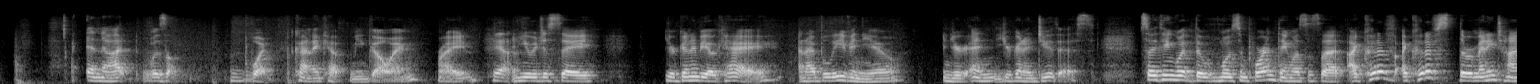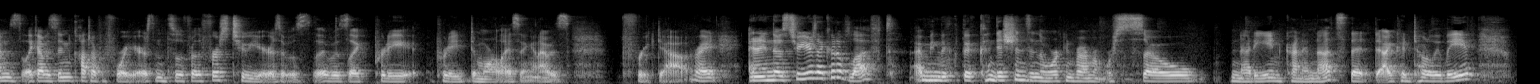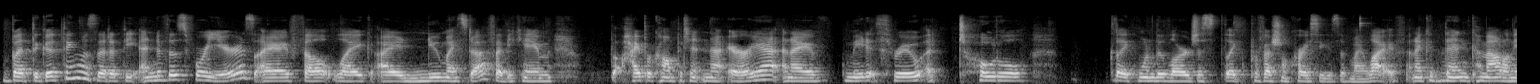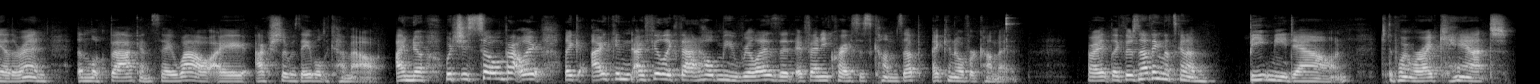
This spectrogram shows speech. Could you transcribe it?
and that was what kind of kept me going, right? Yeah. And he would just say, "You're going to be okay, and I believe in you, and you're and you're going to do this." So I think what the most important thing was is that I could have I could have there were many times like I was in Qatar for 4 years and so for the first 2 years it was it was like pretty pretty demoralizing and I was freaked out, right? And in those 2 years I could have left. I mean the the conditions in the work environment were so nutty and kind of nuts that I could totally leave. But the good thing was that at the end of those 4 years I felt like I knew my stuff. I became hyper competent in that area and I've made it through a total like one of the largest like professional crises of my life. And i could then mm-hmm. come out on the other end and look back and say wow i actually was able to come out. I know which is so like, like i can i feel like that helped me realize that if any crisis comes up i can overcome it. Right? Like there's nothing that's going to beat me down to the point where i can't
